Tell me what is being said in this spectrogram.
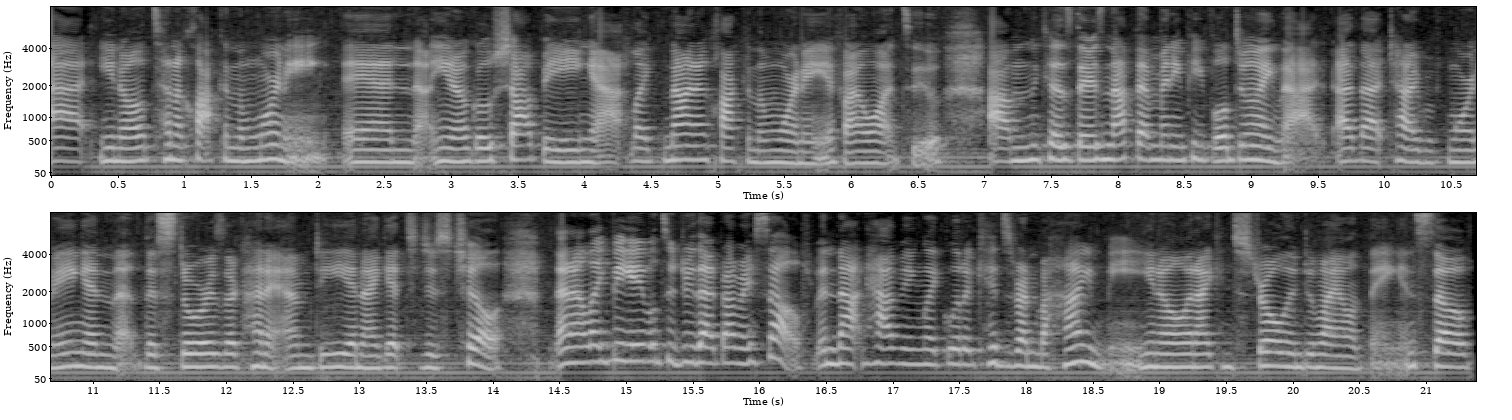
at you know 10 o'clock in the morning and you know go shopping at like 9 o'clock in the morning if I want to um, because there's not that many people doing that at that time of morning and the, the stores are kind of empty and I get to just chill and I like being able to do that by myself and not having like little kids run behind me you know and I can stroll and do my own thing and so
